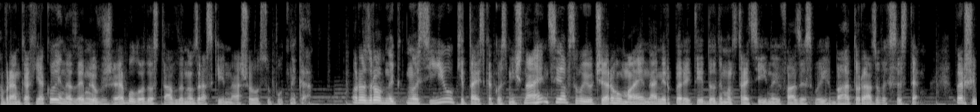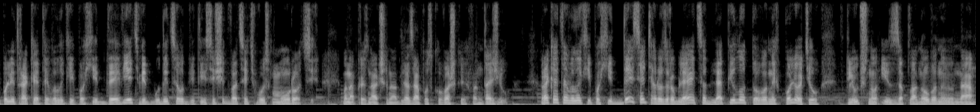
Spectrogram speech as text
в рамках якої на землю вже було доставлено зразки нашого супутника. Розробник носіїв, китайська космічна агенція, в свою чергу має намір перейти до демонстраційної фази своїх багаторазових систем. Перший політ ракети Великий Похід 9 відбудеться у 2028 році. Вона призначена для запуску важких вантажів. Ракета Великий Похід 10 розробляється для пілотованих польотів, включно із запланованою на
